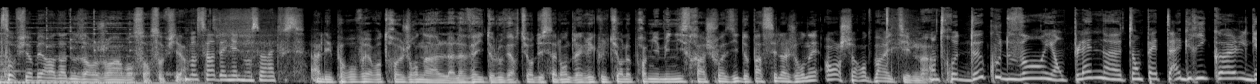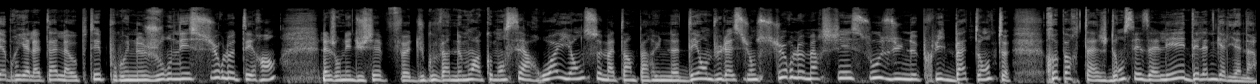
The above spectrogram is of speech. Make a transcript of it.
Sophia Berada nous a rejoint. Bonsoir Sophia. Bonsoir Daniel, bonsoir à tous. Allez, pour ouvrir votre journal, à la veille de l'ouverture du Salon de l'Agriculture, le Premier ministre a choisi de passer la journée en Charente-Maritime. Entre deux coups de vent et en pleine tempête agricole, Gabriel Attal a opté pour une journée sur le terrain. La journée du chef du gouvernement a commencé à Royan ce matin par une déambulation sur le marché sous une pluie battante. Reportage dans ces allées d'Hélène Galliana.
